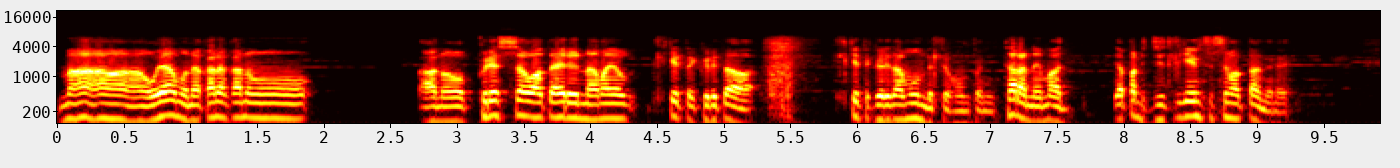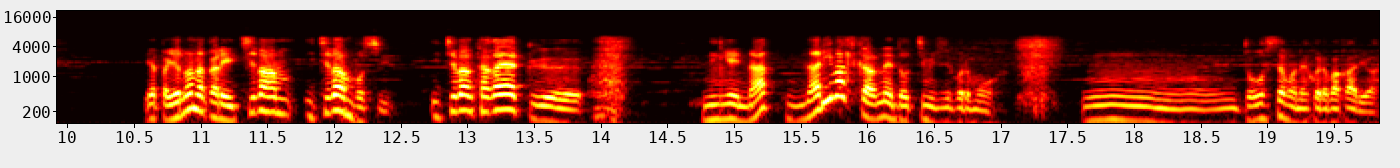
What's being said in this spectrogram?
まあ、親もなかなかの、あの、プレッシャーを与える名前をつけてくれた、つけてくれたもんですよ、本当に。ただね、まあ、やっぱり実現してしまったんでね。やっぱ世の中で一番、一番星、一番輝く人間にな、なりますからね、どっちみちこれもう。うーん、どうしてもね、こればかりは。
